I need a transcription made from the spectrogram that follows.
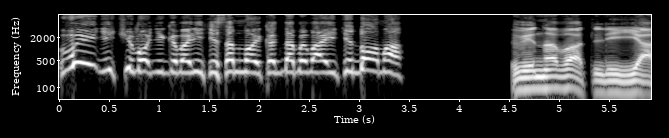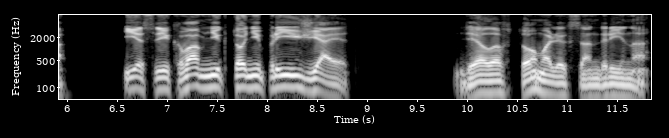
Вы ничего не говорите со мной, когда бываете дома. Виноват ли я, если к вам никто не приезжает? Дело в том, Александрина,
